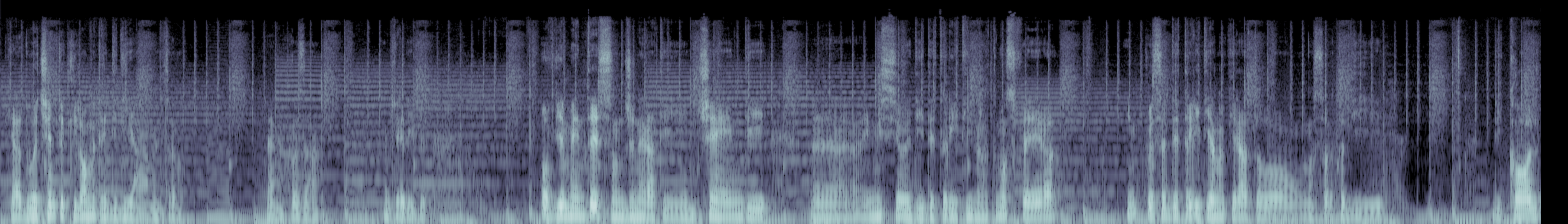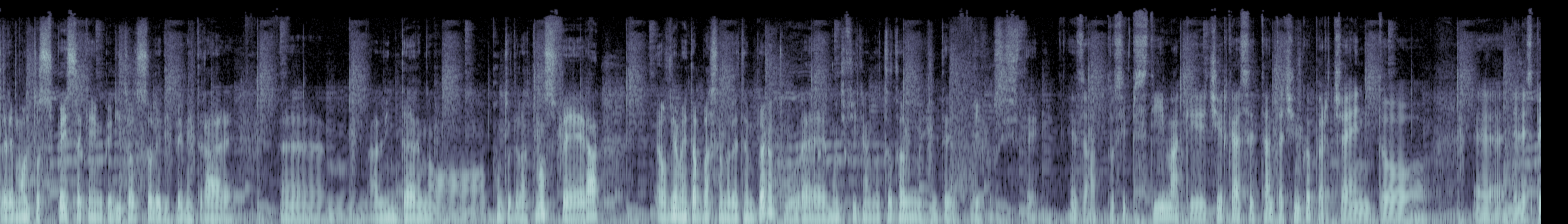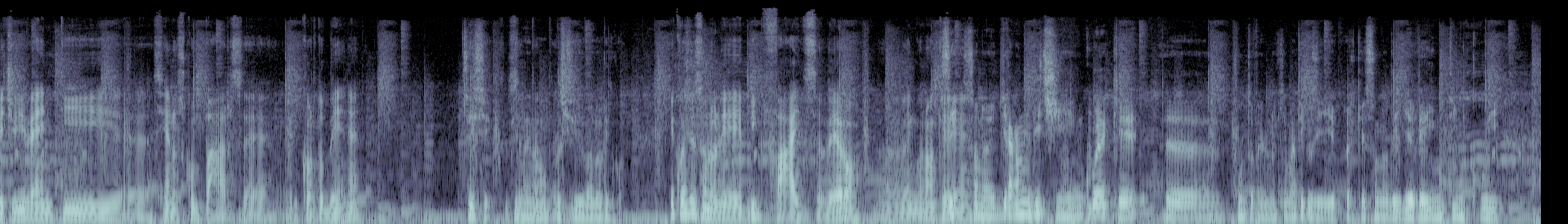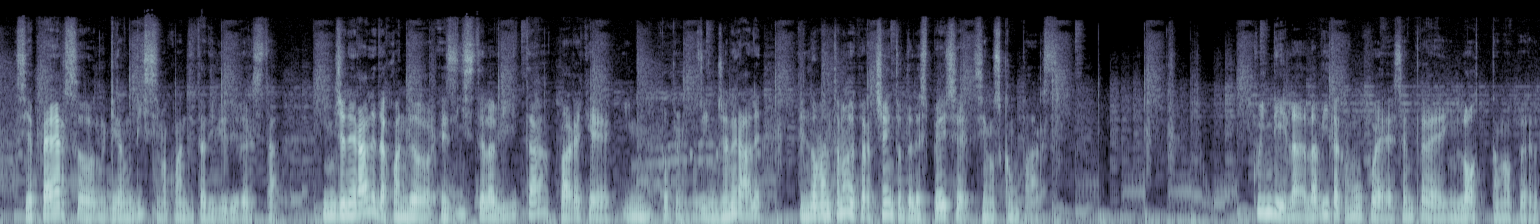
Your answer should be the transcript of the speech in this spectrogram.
che ha 200 km di diametro. È una cosa incredibile. Ovviamente sono generati incendi, eh, emissioni di detriti nell'atmosfera in questi detriti hanno creato una sorta di, di coldre molto spessa che ha impedito al Sole di penetrare ehm, all'interno appunto dell'atmosfera ovviamente abbassando le temperature e modificando totalmente gli ecosistemi. Esatto, si stima che circa il 75% eh, delle specie viventi eh, siano scomparse, ricordo bene? Sì, sì, più o meno questi valori qua. E queste sono le Big Fives, vero? Uh, vengono anche... Sì, sono i grandi 5 che eh, appunto vengono chiamati così perché sono degli eventi in cui si è perso una grandissima quantità di biodiversità. In generale, da quando esiste la vita, pare che in, proprio così in generale il 99% delle specie siano scomparse. Quindi la, la vita comunque è sempre in lotta no? per,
